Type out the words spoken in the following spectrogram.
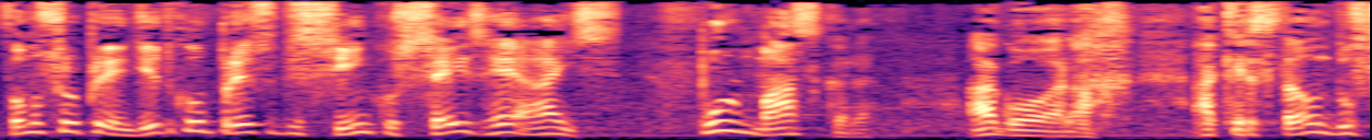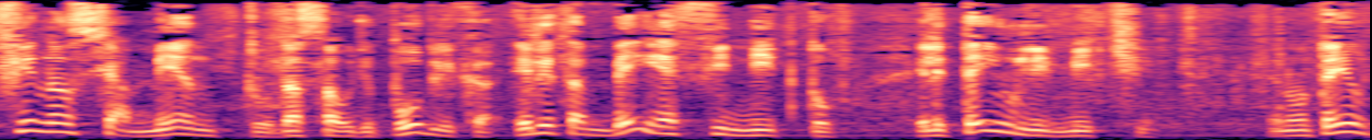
fomos surpreendidos com o preço de 5, 6 reais por máscara. Agora, a questão do financiamento da saúde pública, ele também é finito, ele tem um limite. Eu não tenho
